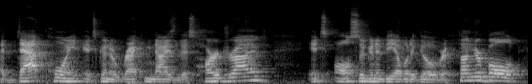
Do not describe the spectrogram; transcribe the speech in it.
At that point, it's going to recognize this hard drive. It's also going to be able to go over Thunderbolt.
